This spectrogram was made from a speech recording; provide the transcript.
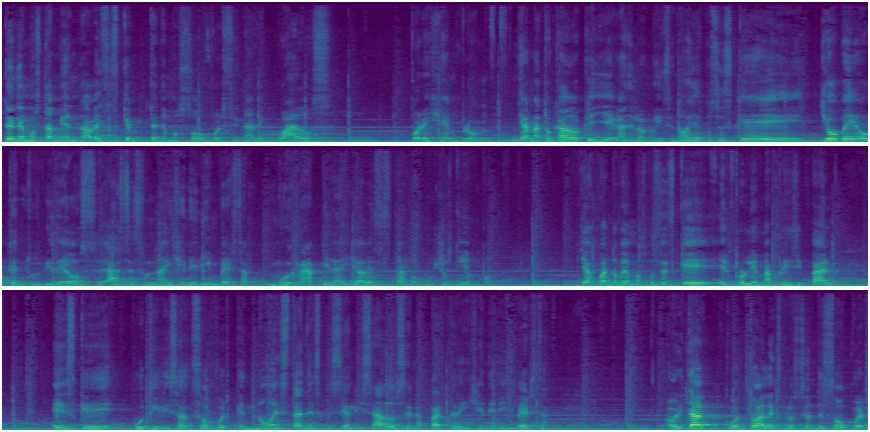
tenemos también a veces que tenemos softwares inadecuados por ejemplo, ya me ha tocado que llegan y luego me dicen, oye, pues es que yo veo que en tus videos haces una ingeniería inversa muy rápida y yo a veces tardo mucho tiempo. Ya cuando vemos, pues es que el problema principal es que utilizan software que no están especializados en la parte de ingeniería inversa. Ahorita con toda la explosión de software,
